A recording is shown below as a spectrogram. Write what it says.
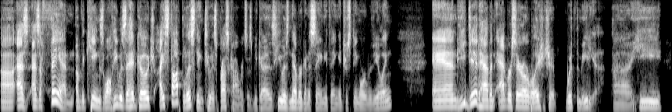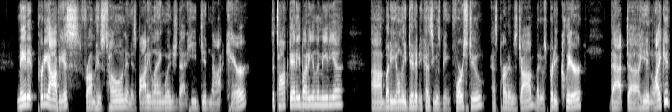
uh, as as a fan of the Kings, while he was the head coach, I stopped listening to his press conferences because he was never going to say anything interesting or revealing. And he did have an adversarial relationship with the media. Uh, he made it pretty obvious from his tone and his body language that he did not care to talk to anybody in the media, um, but he only did it because he was being forced to as part of his job. But it was pretty clear that uh, he didn't like it,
